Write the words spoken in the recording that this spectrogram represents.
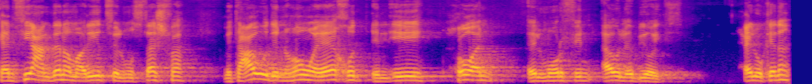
كان في عندنا مريض في المستشفى متعود ان هو ياخد الايه؟ حقن المورفين أو ال opioids حلو كده؟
